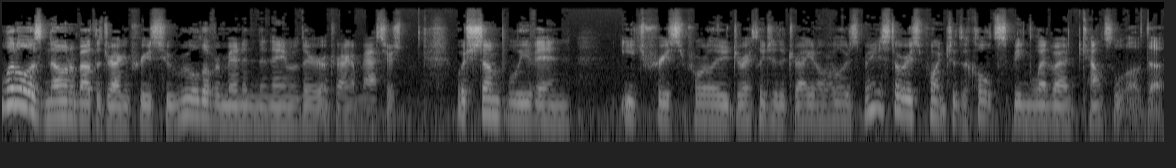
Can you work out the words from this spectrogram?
Little is known about the Dragon Priests who ruled over men in the name of their Dragon Masters, which some believe in. Each priest reportedly directly to the Dragon Overlords. Many stories point to the cults being led by a council of the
